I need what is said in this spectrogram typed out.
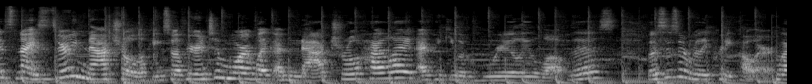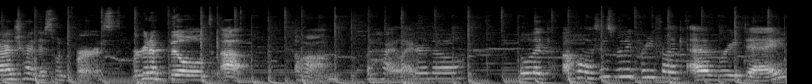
it's nice. It's very natural looking. So if you're into more of like a natural highlight, I think you would really love this. But this is a really pretty color. I'm glad I tried this one first. We're gonna build up um, the highlighter though. But like, oh, this is really pretty for like every day.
